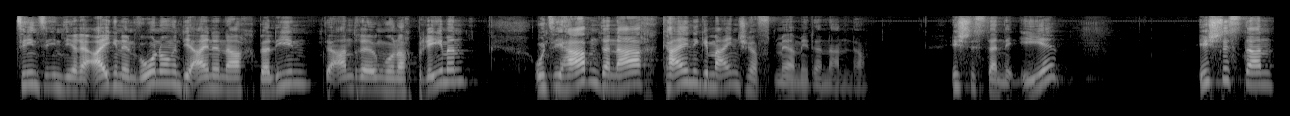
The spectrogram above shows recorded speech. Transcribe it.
ziehen sie in ihre eigenen Wohnungen, die eine nach Berlin, der andere irgendwo nach Bremen, und sie haben danach keine Gemeinschaft mehr miteinander. Ist es dann eine Ehe? Ist es dann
